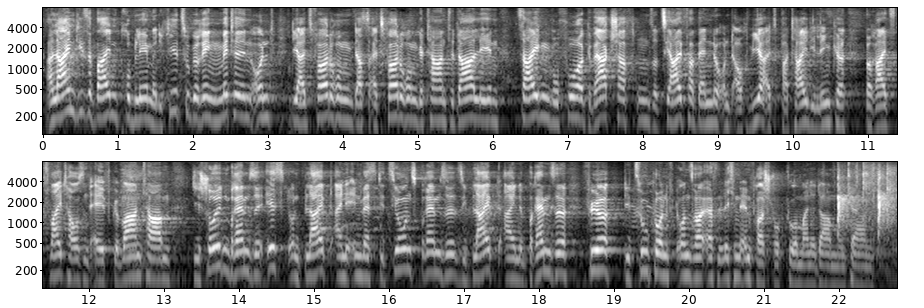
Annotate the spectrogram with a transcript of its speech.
Allein diese beiden Probleme, die viel zu geringen Mittel und die als Förderung, das als Förderung getarnte Darlehen, zeigen, wovor Gewerkschaften, Sozialverbände und auch wir als Partei DIE LINKE bereits 2011 gewarnt haben. Die Schuldenbremse ist und bleibt eine Investitionsbremse. Sie bleibt eine Bremse für die Zukunft unserer öffentlichen Infrastruktur. Meine Damen und Herren.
